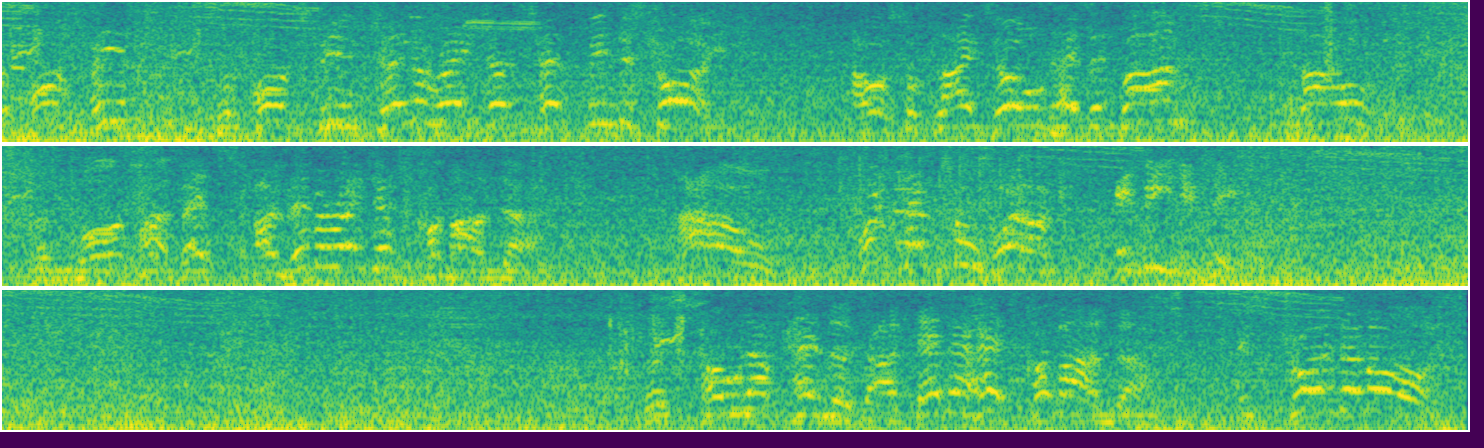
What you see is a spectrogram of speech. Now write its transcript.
The force field, the force field generators have been destroyed. Our supply zone has advanced. Now, the mortar vets are liberated, Commander. Now, put them to work immediately. The solar panels are dead ahead, Commander. Destroy them all.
